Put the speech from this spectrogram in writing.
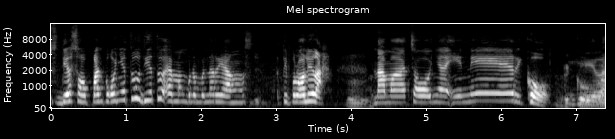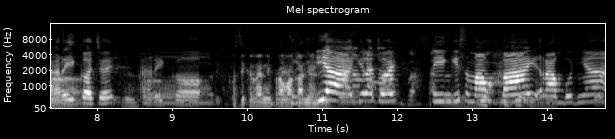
terus dia sopan pokoknya tuh dia tuh emang bener-bener yang tipe Loli lah hmm. nama cowoknya ini Riko, Riko, gila wah. Riko cuy Ah, Riko Pasti keren nih perawakannya. nih. Iya, gila coy. Tinggi semampai, rambutnya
